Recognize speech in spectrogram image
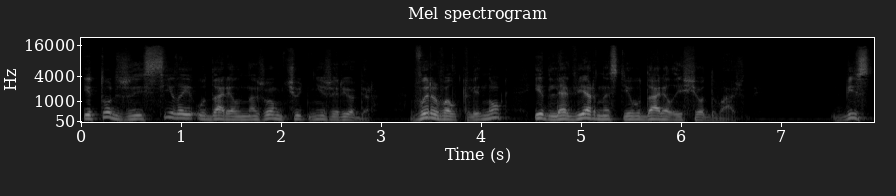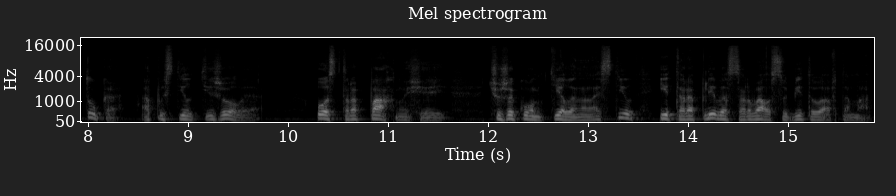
И тут же силой ударил ножом чуть ниже ребер. Вырвал клинок и для верности ударил еще дважды. Без стука опустил тяжелое, остро пахнущее чужаком тело на настил и торопливо сорвал с убитого автомат.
